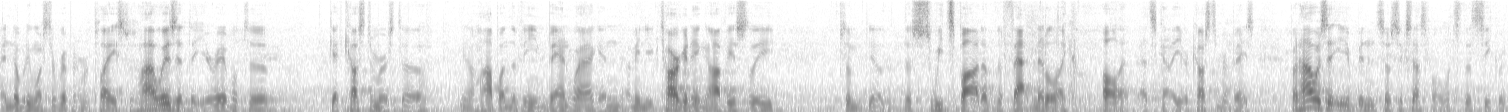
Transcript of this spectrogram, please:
and nobody wants to rip and replace. So how is it that you're able to get customers to you know, hop on the Veeam bandwagon? I mean, you're targeting, obviously, some, you know, the sweet spot of the fat middle, I call it. That's kind of your customer base. But how is it you've been so successful? What's the secret?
